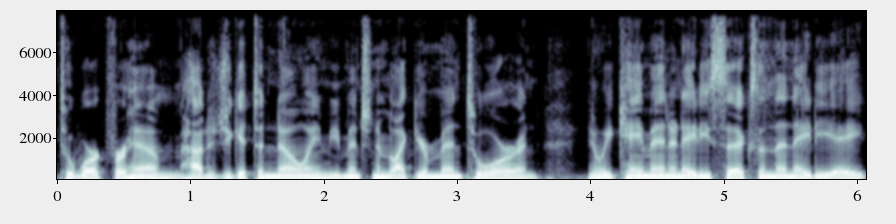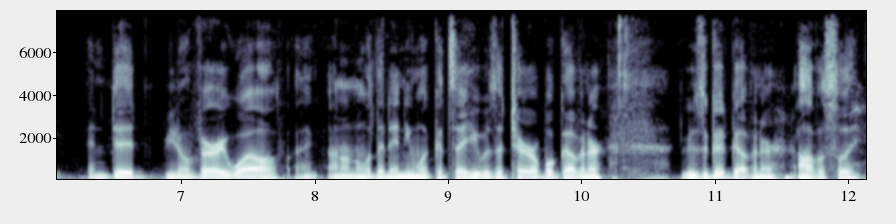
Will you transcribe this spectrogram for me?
to work for him? How did you get to know him? You mentioned him like your mentor, and you know he came in in '86 and then '88 and did you know very well. I, I don't know that anyone could say he was a terrible governor. He was a good governor, obviously.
